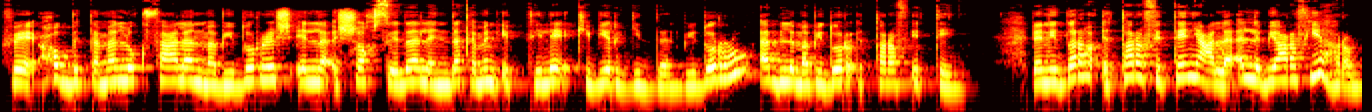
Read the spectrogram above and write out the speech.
في حب التملك فعلا ما بيضرش إلا الشخص ده لأن ده كمان ابتلاء كبير جدا. بيضره قبل ما بيضر الطرف التاني. لأن الطرف التاني على الأقل بيعرف يهرب.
